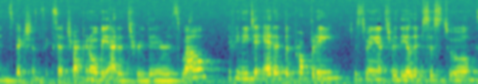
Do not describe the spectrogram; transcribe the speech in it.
inspections, etc. can all be added through there as well. If you need to edit the property, just doing it through the ellipsis tool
